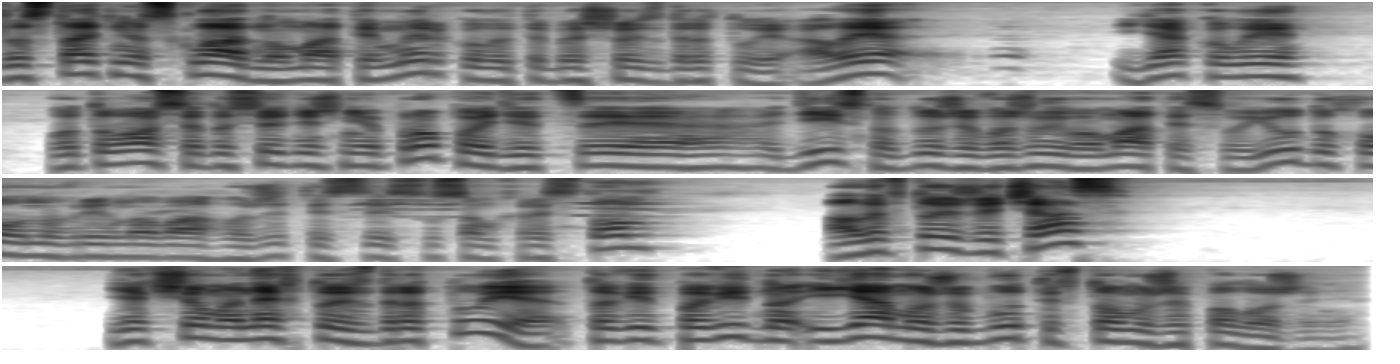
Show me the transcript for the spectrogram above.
достатньо складно мати мир, коли тебе щось дратує. Але я коли готувався до сьогоднішньої проповіді, це дійсно дуже важливо мати свою духовну врівновагу, жити з Ісусом Христом. Але в той же час, якщо мене хтось дратує, то відповідно і я можу бути в тому же положенні.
